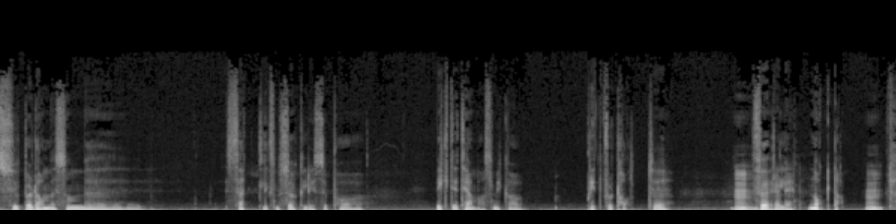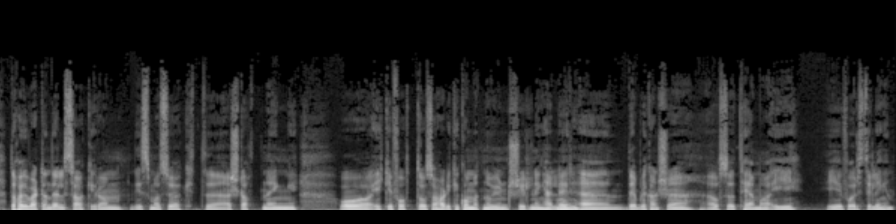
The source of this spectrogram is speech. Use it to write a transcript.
super dame som setter liksom søkelyset på viktige temaer som ikke har blitt fortalt mm. før, eller nok, da. Mm. Det har jo vært en del saker om de som har søkt erstatning og ikke fått det, og så har det ikke kommet noe unnskyldning heller. Mm. Eh, det blir kanskje også et tema i, i forestillingen?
